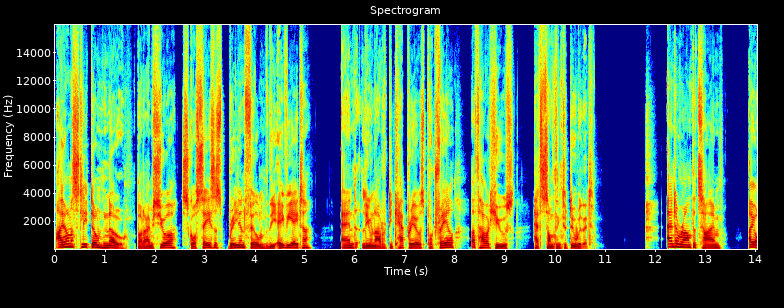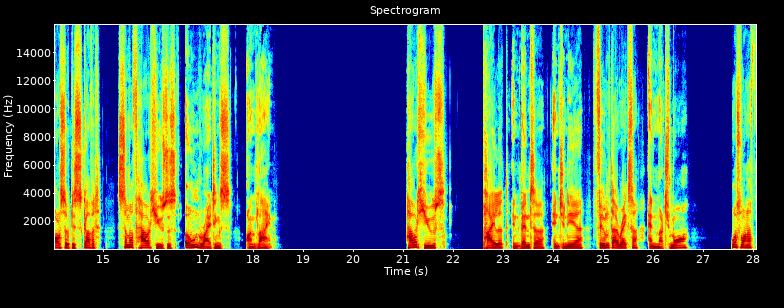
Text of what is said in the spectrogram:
I honestly don't know, but I'm sure Scorsese's brilliant film The Aviator and Leonardo DiCaprio's portrayal of Howard Hughes had something to do with it. And around the time, I also discovered some of Howard Hughes's own writings online. Howard Hughes, pilot, inventor, engineer, film director, and much more, was one of,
